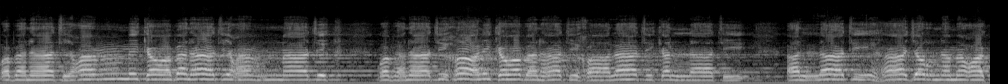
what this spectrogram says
وبنات عمك وبنات عماتك وبنات خالك وبنات خالاتك اللاتي اللاتي هاجرن معك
